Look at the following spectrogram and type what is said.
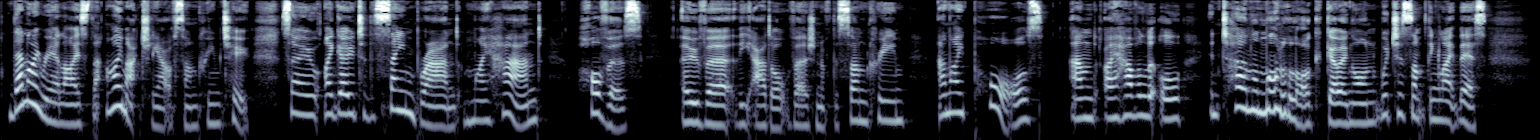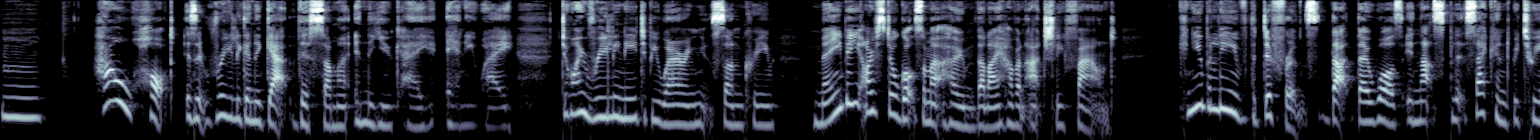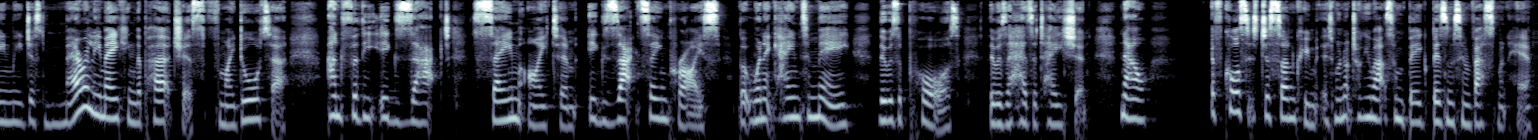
Then I realised that I'm actually out of sun cream too. So I go to the same brand, my hand hovers over the adult version of the sun cream and I pause and I have a little internal monologue going on, which is something like this. Mm, how hot is it really going to get this summer in the UK anyway? Do I really need to be wearing sun cream? Maybe I've still got some at home that I haven't actually found. Can you believe the difference that there was in that split second between me just merrily making the purchase for my daughter and for the exact same item, exact same price? But when it came to me, there was a pause, there was a hesitation. Now, of course, it's just sun cream. We're not talking about some big business investment here.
